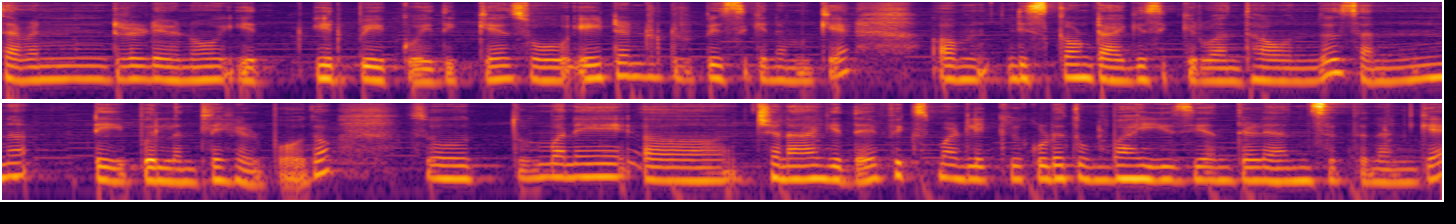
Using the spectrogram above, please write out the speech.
ಸೆವೆನ್ ಹಂಡ್ರೆಡ್ ಏನೋ ಇರ್, ಇರಬೇಕು ಇದಕ್ಕೆ. ಸೊ ಏಯ್ಟ್ ಹಂಡ್ರೆಡ್ ರುಪೀಸಿಗೆ ನಮಗೆ ಡಿಸ್ಕೌಂಟ್ ಆಗಿ ಸಿಕ್ಕಿರುವಂತಹ ಒಂದು ಸಣ್ಣ ಟೇಬಲ್ ಅಂತಲೇ ಹೇಳ್ಬೋದು. ಸೊ ತುಂಬಾ ಚೆನ್ನಾಗಿದೆ. ಫಿಕ್ಸ್ ಮಾಡಲಿಕ್ಕೆ ಕೂಡ ತುಂಬ ಈಸಿ ಅಂತೇಳಿ ಅನಿಸುತ್ತೆ ನನಗೆ.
